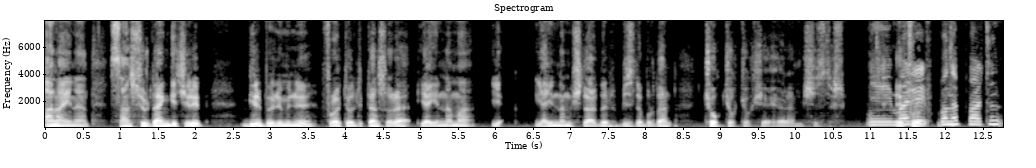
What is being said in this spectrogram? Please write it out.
Ana ile sansürden geçirip bir bölümünü Freud öldükten sonra yayınlama yayınlamışlardır. Biz de buradan çok çok çok şey öğrenmişizdir. E, Marie Bonaparte'ın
